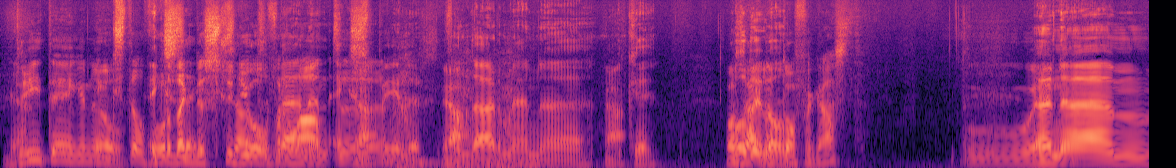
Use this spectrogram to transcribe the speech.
Ja. 3 tegen 0. Ik stel voor dat ik de studio bijna verlaat. een eh. ex-speler. Ja. Vandaar mijn... eh Ja. Oké. Was dat een toffe gast? Hoe- En ehm,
